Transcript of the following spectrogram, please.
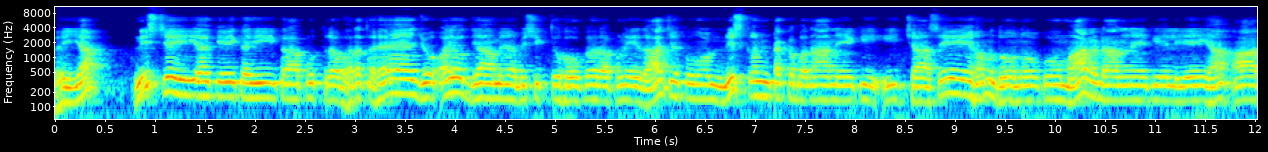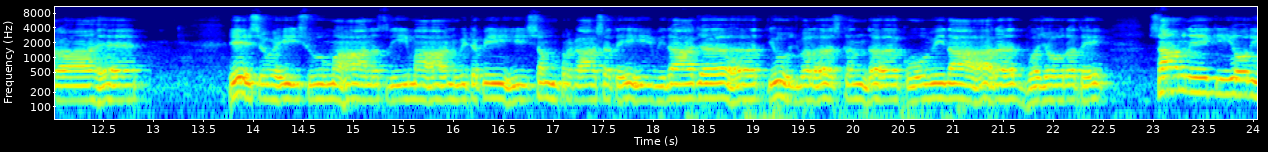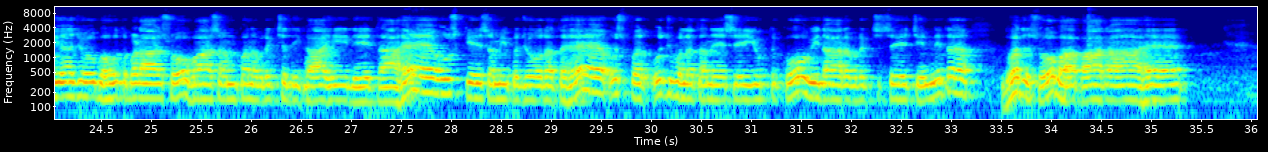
भैया निश्चय यह केकई का पुत्र भरत है, जो अयोध्या में अभिषिक्त होकर अपने राज्य को निष्कंटक बनाने की इच्छा से हम दोनों को मार डालने के लिए यहाँ आ रहा है। एष वैषु महान् श्रीमान् विटपी सम्प्रकाशते विराजत्युज्ज्वलस्कन्धकोविदारध्वजो रथे सामने की ओर यह जो बहुत बड़ा शोभा संपन्न वृक्ष दिखाई देता है, उसके समीप जो रथ है, उस पर उज्ज्वल तने से युक्त कोविदार वृक्ष से चिन्हित ध्वज शोभा पा रहा है।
